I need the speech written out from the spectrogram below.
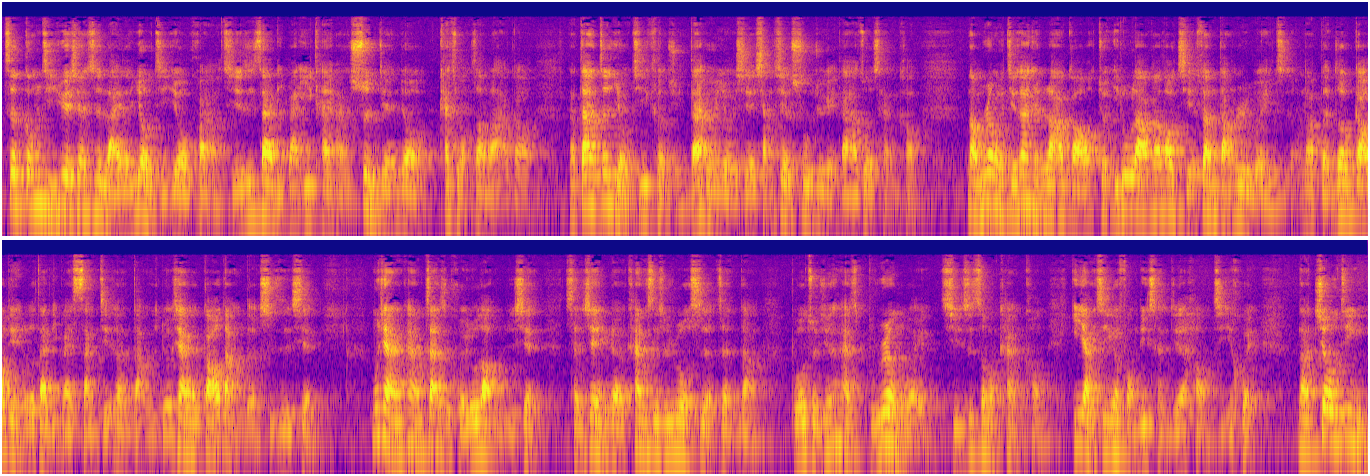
这攻击月线是来得又急又快啊！其实是在礼拜一开盘瞬间就开始往上拉高。那当然这有迹可循，待会有一些详细的数据给大家做参考。那我们认为结算前拉高，就一路拉高到结算当日为止。那本周高点又在礼拜三结算当日留下一个高档的十字线。目前来看，暂时回落到五日线，呈现一个看似是弱势的震荡。不过，准先生还是不认为其实是这么看空，依然是一个逢低承接的好机会。那究竟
